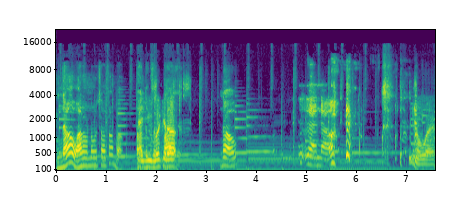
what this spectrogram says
no, I don't know what y'all talking about. Can you Thunder look Took it up? No, Yeah, no. You know what?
